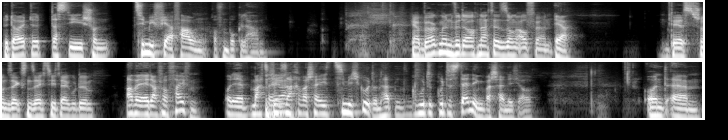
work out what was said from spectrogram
Bedeutet, dass sie schon ziemlich viel Erfahrung auf dem Buckel haben. Ja, Bergman wird auch nach der Saison aufhören. Ja. Der ist schon 66, der gute. Aber er darf noch pfeifen. Und er macht seine Ja. Sache wahrscheinlich ziemlich gut und hat ein gute, gutes Standing wahrscheinlich auch. Und ähm,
